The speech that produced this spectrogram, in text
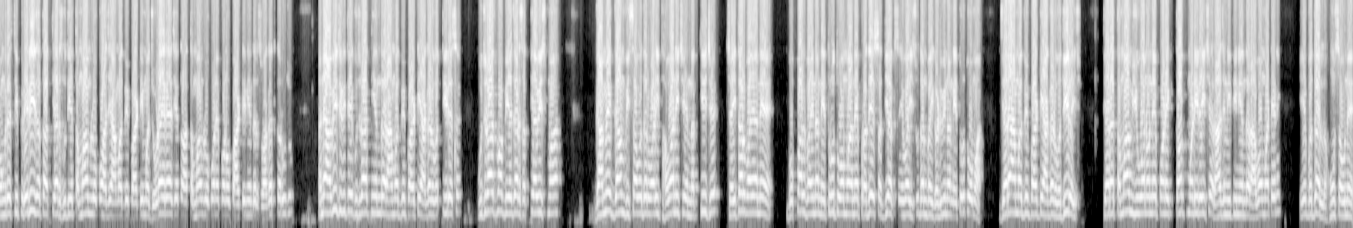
કોંગ્રેસથી પ્રેરિત હતા અત્યાર સુધી એ તમામ લોકો આજે આમ આદમી પાર્ટીમાં જોડાઈ રહ્યા છે, તો આ તમામ લોકોને પણ હું પાર્ટીની અંદર સ્વાગત કરું છું. અને આવી જ રીતે ગુજરાતની અંદર આમ આદમી પાર્ટી આગળ વધતી રહેશે. ગુજરાતમાં બે હજાર સત્યાવીસમાં ગામે ગામ વિસાવદર વાળી થવાની છે, નક્કી છે. ચૈતરભાઈ અને ગોપાલભાઈના નેતૃત્વમાં અને પ્રદેશ અધ્યક્ષ એવા ઈસુદનભાઈ ગઢવીના નેતૃત્વમાં જ્યારે આમ આદમી પાર્ટી આગળ વધી રહી છે, ત્યારે તમામ યુવાનોને પણ એક તક મળી રહી છે રાજનીતિની અંદર આવવા માટેની. એ બદલ હું સૌને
